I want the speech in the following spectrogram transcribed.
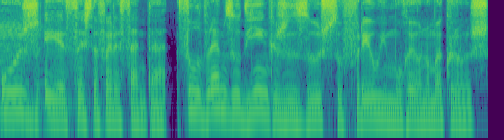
Hoje é a Sexta-feira Santa. Celebramos o dia em que Jesus sofreu e morreu numa cruz.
